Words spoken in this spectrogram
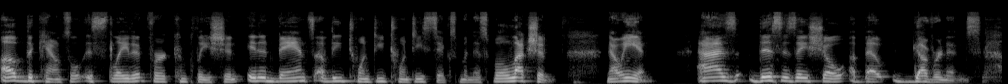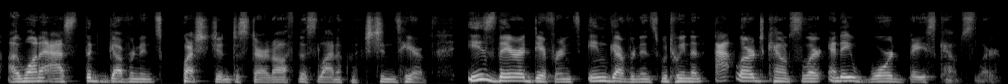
of the Council is slated for completion in advance of the 2026 municipal election. Now, Ian, as this is a show about governance, I want to ask the governance question to start off this line of questions here. Is there a difference in governance between an at large counselor and a ward based counselor?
